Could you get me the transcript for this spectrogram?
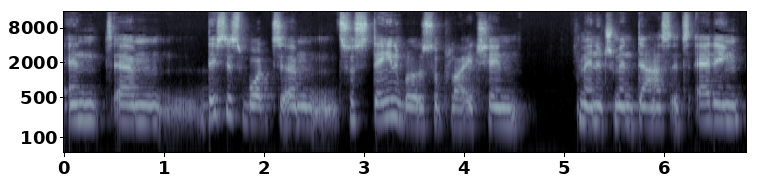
And um, this is what um, sustainable supply chain management does. It's adding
